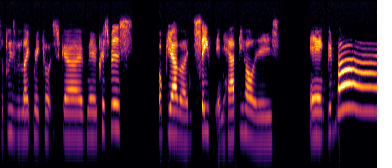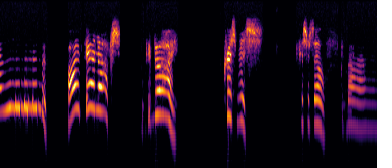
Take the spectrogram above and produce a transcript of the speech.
So please like, rate, comment, subscribe. Merry Christmas. Hope you have a safe and happy holidays. And goodbye. Bye, Fanlox. Goodbye. Christmas. Kiss yourself. Goodbye.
